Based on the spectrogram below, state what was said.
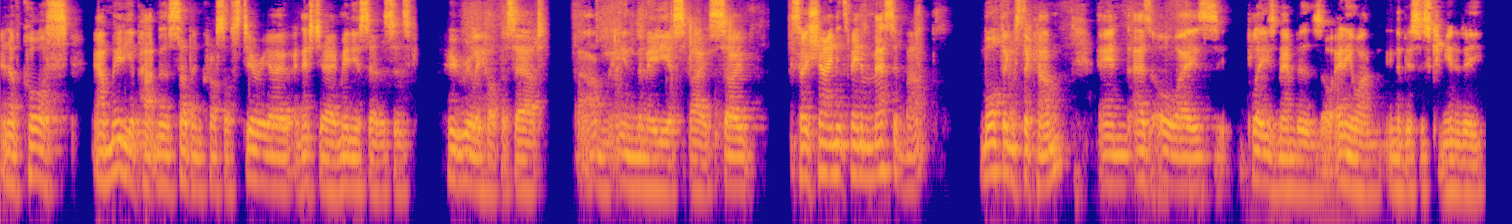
And of course, our media partners, Southern Cross Austereo and SJA Media Services, who really help us out um, in the media space. So, so Shane, it's been a massive month. More things to come, and as always, please, members or anyone in the business community,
